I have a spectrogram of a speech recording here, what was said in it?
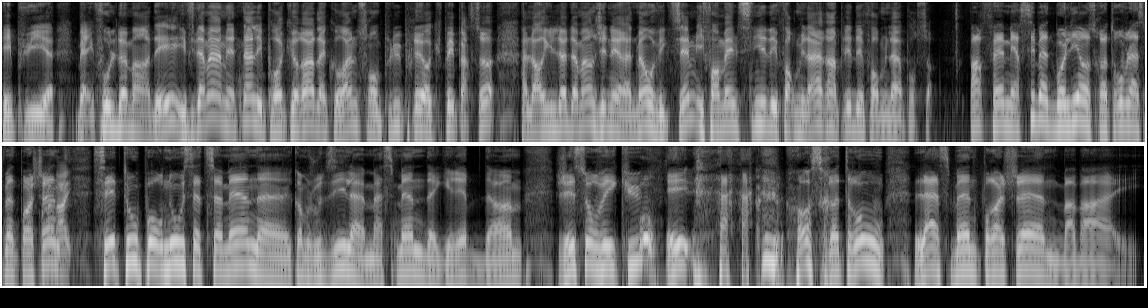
Et puis, euh, ben, il faut le demander. Évidemment, maintenant, les procureurs de la couronne sont plus préoccupés par ça. Alors, ils le demandent généralement aux victimes. Ils font même signer des formulaires, remplir des formulaires pour ça. Parfait. Merci, Matt Boily. On se retrouve la semaine prochaine. C'est tout pour nous cette semaine. Euh, comme je vous dis, ma semaine de grippe d'homme. J'ai survécu et on se retrouve la semaine prochaine. Bye bye.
